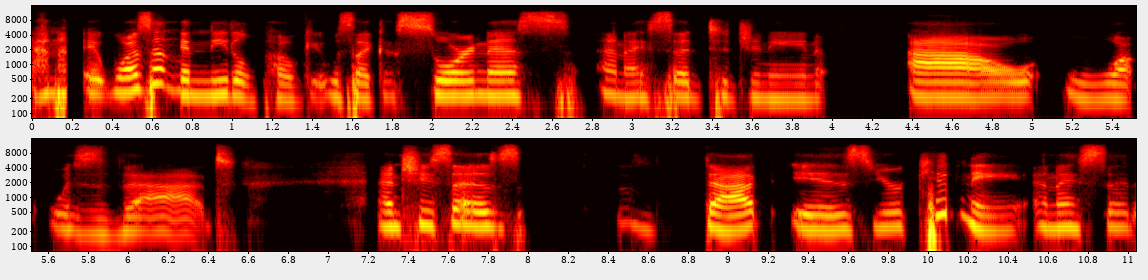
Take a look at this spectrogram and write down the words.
And it wasn't a needle poke, it was like a soreness. And I said to Janine, Ow, what was that? And she says, that is your kidney. And I said,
